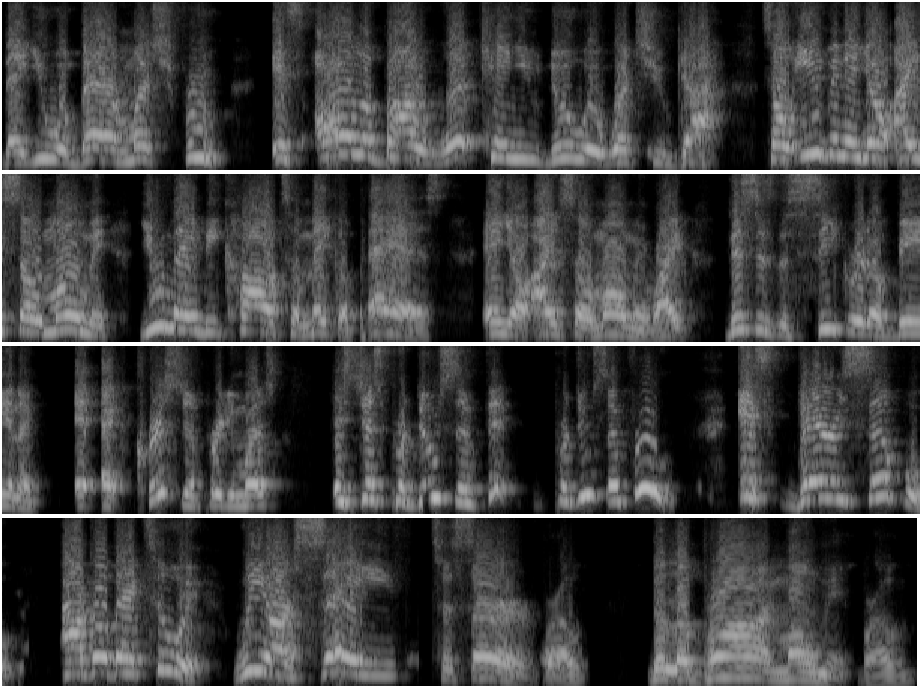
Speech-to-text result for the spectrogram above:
that you will bear much fruit. It's all about what can you do with what you got. So even in your ISO moment, you may be called to make a pass in your ISO moment, right? This is the secret of being a, a, a Christian, pretty much. It's just producing fit, producing fruit. It's very simple. I'll go back to it. We are saved to serve, bro. The LeBron moment, bro.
